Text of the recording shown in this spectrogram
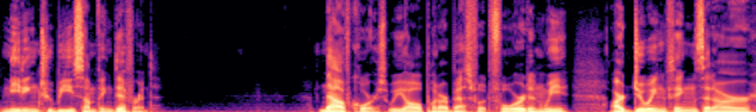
needing to be something different. Now, of course, we all put our best foot forward and we are doing things that are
